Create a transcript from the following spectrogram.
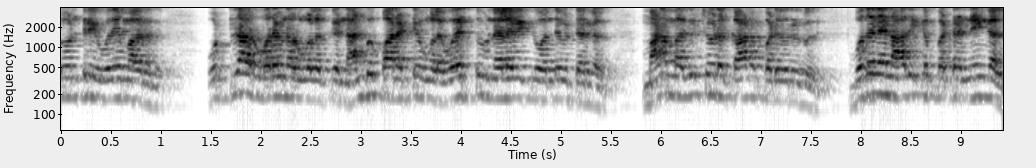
தோன்றி உதயமாகிறது. உற்றார் உறவினர் உங்களுக்கு அன்பு பாராட்டி உங்களை உயர்த்தும் நிலவிக்கு வந்து விட்டார்கள் மன மகிழ்ச்சியோடு காணப்படுவீர்கள். புதனின் ஆதிக்கப்பட்ட நீங்கள்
